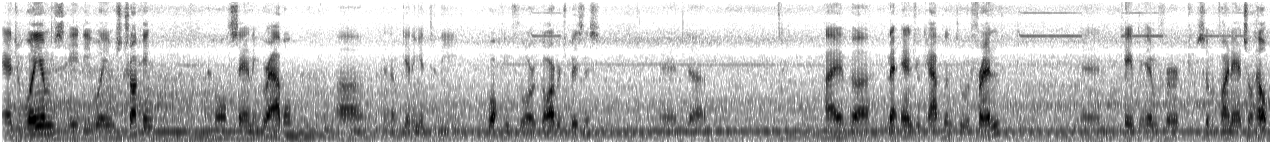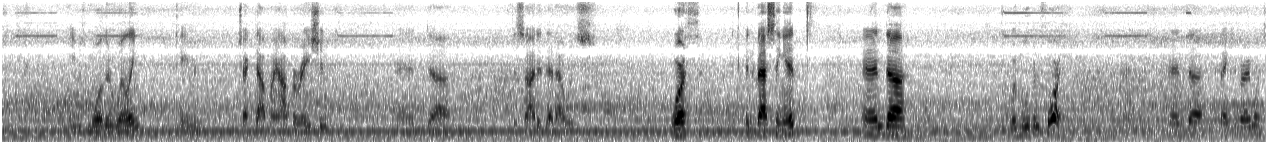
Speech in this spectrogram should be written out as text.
Andrew Williams, AD Williams Trucking. I haul sand and gravel, uh, and I'm getting into the walking floor garbage business. And uh, I've uh, met Andrew Kaplan through a friend and came to him for some financial help. He was more than willing. Came and checked out my operation and uh, decided that I was worth investing in. And uh, we're moving forth. And uh, thank you very much.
